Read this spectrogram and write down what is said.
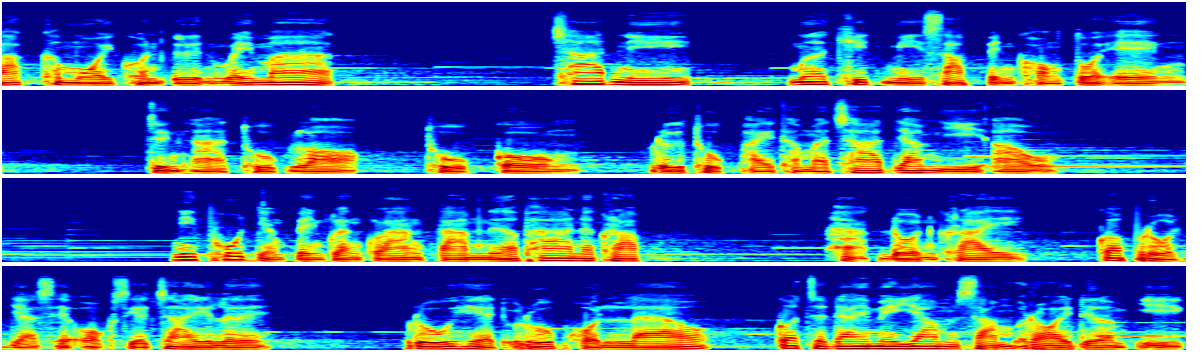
ลักขโมยคนอื่นไว้มาก ชาตินี้เมื่อคิดมีทรัพย์เป็นของตัวเอง จึงอาจถูกหลอก ถูกโกง หรือถูกภัยธรรมชาติย่ำยีเอา นี่พูดอย่างเป็นกลางๆตามเนื้อผ้านะครับ หากโดนใครก็โปรดอย่าเสียอกเสียใจเลย รู้เหตุรู้ผลแล้วก็จะได้ไม่ย่ำซ้ำรอยเดิมอีก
